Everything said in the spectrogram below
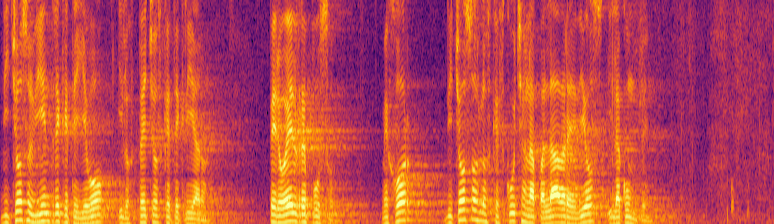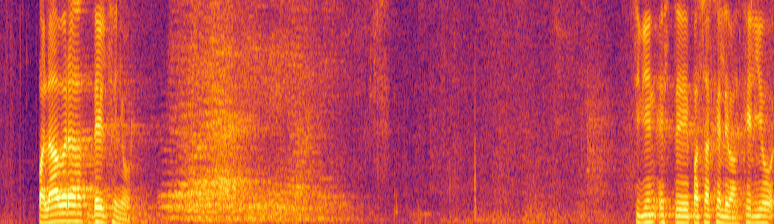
Dichoso el vientre que te llevó y los pechos que te criaron. Pero él repuso, Mejor, dichosos los que escuchan la palabra de Dios y la cumplen. Palabra del Señor. Si bien este pasaje del Evangelio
